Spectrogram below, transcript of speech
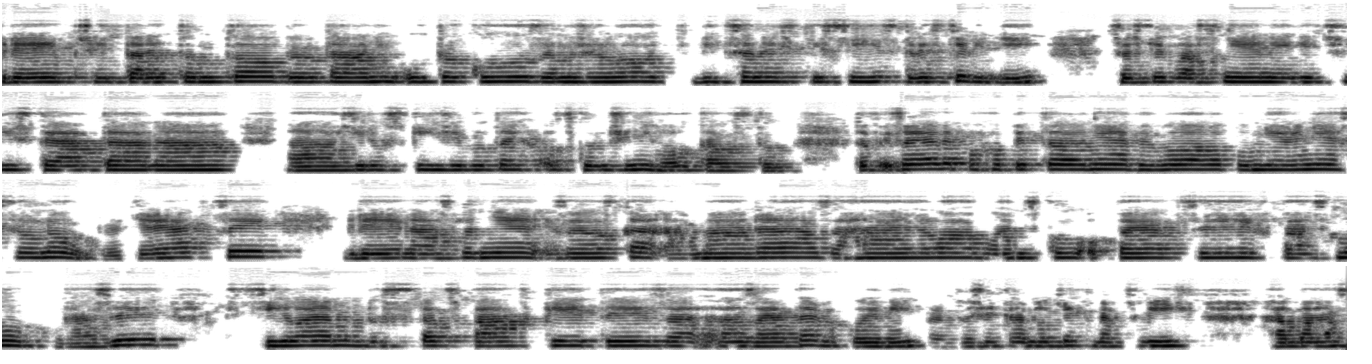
kdy při tady tomto brutálním útoku zemřelo více než 1200 lidí, což je vlastně největší ztráta na židovských životech od skončení holokaustu. To v Izraeli pochopitelně vyvolalo poměrně silnou protireakci, kdy následně izraelská armáda zahájila vojenskou operaci v pásmu Gazy, s cílem dostat zpátky ty zajaté rukojmí, protože kromě těch mrtvých Hamas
